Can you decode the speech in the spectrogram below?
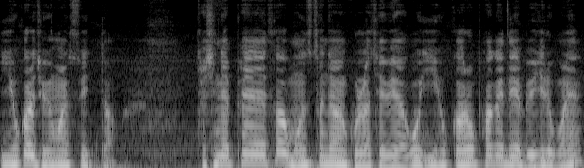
이 효과를 적용할 수 있다. 자신의 패에서 몬스터 한 장을 골라 제외하고 이 효과로 파괴되어 묘지를 보낸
